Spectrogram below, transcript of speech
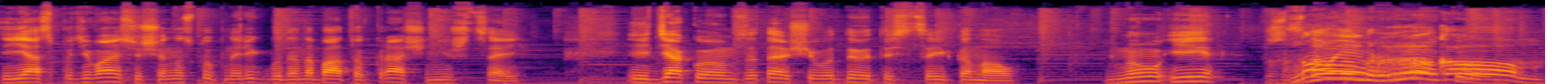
І я сподіваюся, що наступний рік буде набагато краще, ніж цей. І дякую вам за те, що ви дивитесь цей канал. Ну і З Новим роком!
